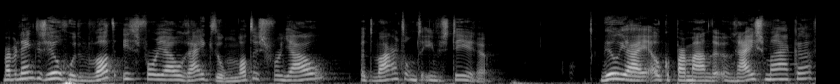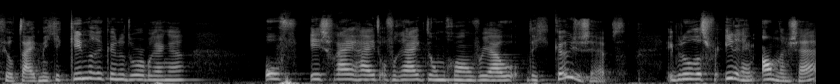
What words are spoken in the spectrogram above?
Maar bedenk dus heel goed, wat is voor jou rijkdom? Wat is voor jou het waard om te investeren? Wil jij elke paar maanden een reis maken, veel tijd met je kinderen kunnen doorbrengen? Of is vrijheid of rijkdom gewoon voor jou dat je keuzes hebt? Ik bedoel, dat is voor iedereen anders, hè?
